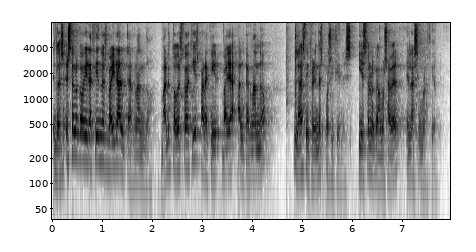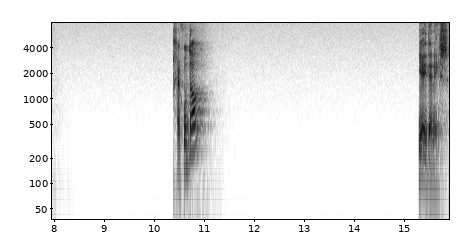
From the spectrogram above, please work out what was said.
Entonces, esto lo que va a ir haciendo es va a ir alternando, ¿vale? Todo esto de aquí es para que vaya alternando las diferentes posiciones. Y esto es lo que vamos a ver en la simulación. Ejecuto. Y ahí tenéis.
